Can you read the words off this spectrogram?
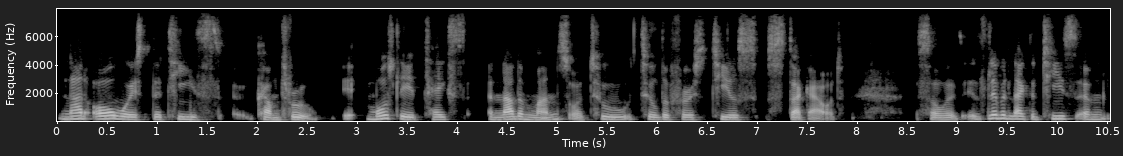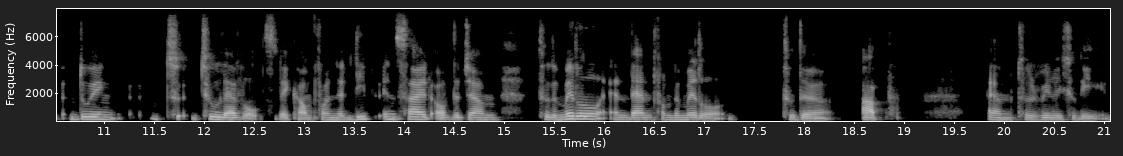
not always the teeth come through. It, mostly it takes another month or two till the first teeth stuck out. So it, it's a little bit like the teeth um, doing t- two levels. They come from the deep inside of the jam to the middle, and then from the middle to the up, um, to really to the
